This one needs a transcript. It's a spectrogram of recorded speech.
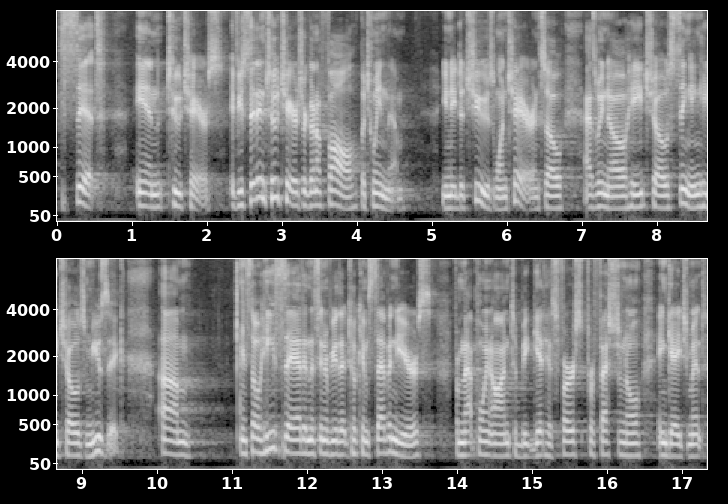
sit in two chairs. If you sit in two chairs, you're going to fall between them. You need to choose one chair. And so, as we know, he chose singing, he chose music. Um, and so he said in this interview that it took him seven years from that point on to be, get his first professional engagement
